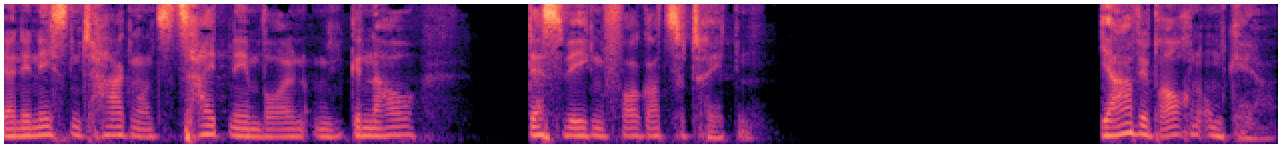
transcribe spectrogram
ja in den nächsten Tagen uns Zeit nehmen wollen, um genau deswegen vor Gott zu treten. Ja, wir brauchen Umkehr.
